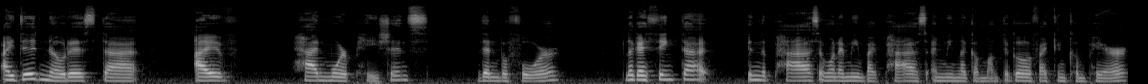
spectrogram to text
I did notice that I've had more patience than before. Like I think that in the past, and what I mean by past, I mean like a month ago if I can compare,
